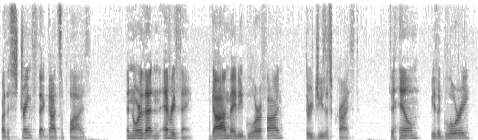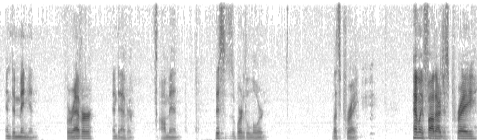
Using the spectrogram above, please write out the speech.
by the strength that God supplies, in order that in everything God may be glorified through Jesus Christ. To him be the glory and dominion forever and ever. Amen. This is the word of the Lord. Let's pray. Heavenly Father, I just pray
